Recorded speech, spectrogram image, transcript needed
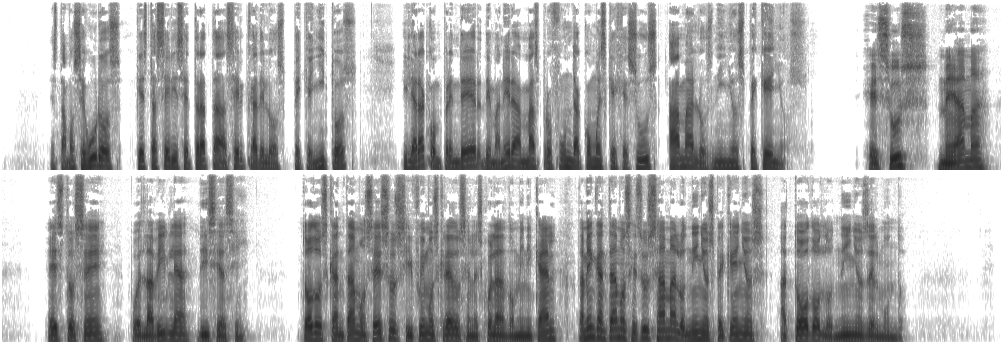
Estamos seguros que esta serie se trata acerca de los pequeñitos y le hará comprender de manera más profunda cómo es que Jesús ama a los niños pequeños. Jesús me ama, esto sé, pues la Biblia dice así. Todos cantamos eso si fuimos creados en la escuela dominical. También cantamos Jesús ama a los niños pequeños, a todos los niños del mundo.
